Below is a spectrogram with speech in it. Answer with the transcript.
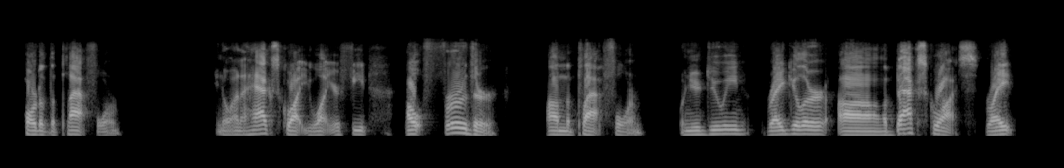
part of the platform. You know, on a hack squat, you want your feet out further on the platform. When you're doing regular uh back squats, right?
